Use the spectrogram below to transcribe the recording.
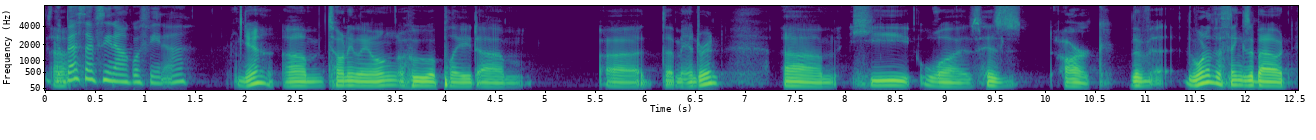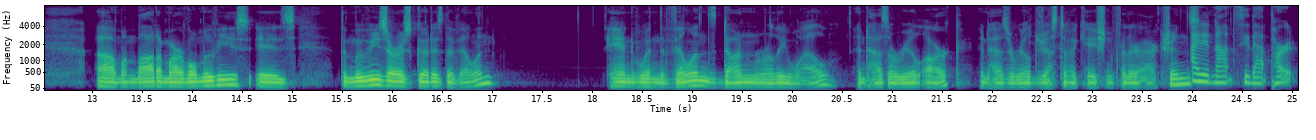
It's the best I've seen Awkwafina. Yeah, um, Tony Leung, who played um, uh, the Mandarin, um, he was his arc. The one of the things about um, a lot of Marvel movies is the movies are as good as the villain, and when the villain's done really well and has a real arc and has a real justification for their actions, I did not see that part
